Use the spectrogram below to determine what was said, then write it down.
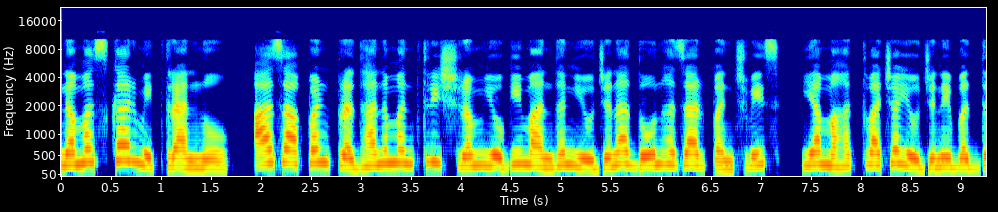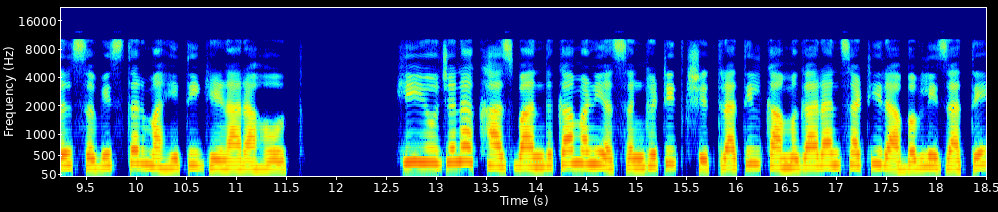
नमस्कार मित्रांनो आज आपण प्रधानमंत्री श्रम योगी मानधन योजना दोन हजार पंचवीस या महत्त्वाच्या योजनेबद्दल सविस्तर माहिती घेणार आहोत. ही योजना खास बांधकाम आणि असंघटित क्षेत्रातील कामगारांसाठी राबवली जाते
